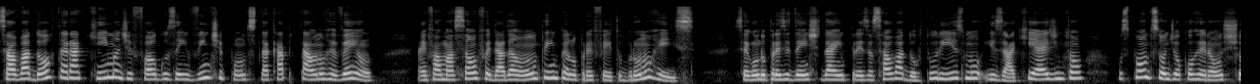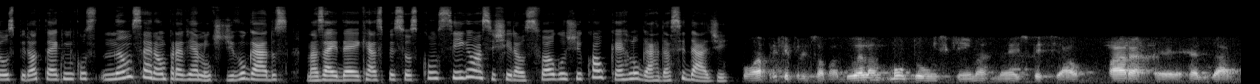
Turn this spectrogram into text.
Salvador terá queima de fogos em 20 pontos da capital no Réveillon. A informação foi dada ontem pelo prefeito Bruno Reis. Segundo o presidente da empresa Salvador Turismo, Isaac Eddington, os pontos onde ocorrerão os shows pirotécnicos não serão previamente divulgados, mas a ideia é que as pessoas consigam assistir aos fogos de qualquer lugar da cidade. Bom, a Prefeitura de Salvador ela montou um esquema né, especial para é, realizar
